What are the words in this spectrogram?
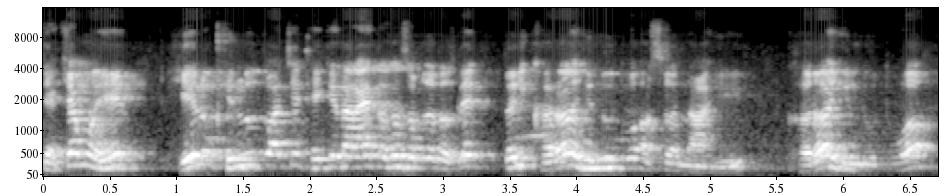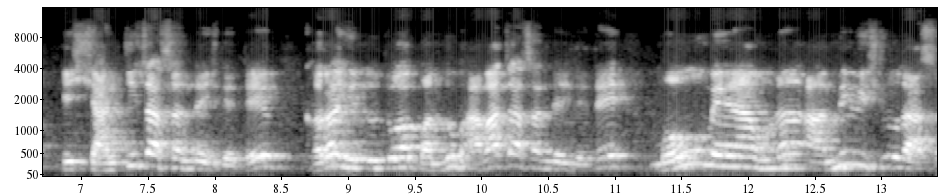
त्याच्यामुळे हे लोक हिंदुत्वाचे ठेकेदार आहेत असं समजत असले तरी खरं हिंदुत्व असं नाही. खरं हिंदुत्व हे शांतीचा संदेश देते खरं हिंदुत्व बंधुभावाचा संदेश देते मऊ मेळाहून आम्ही विष्णुदास.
